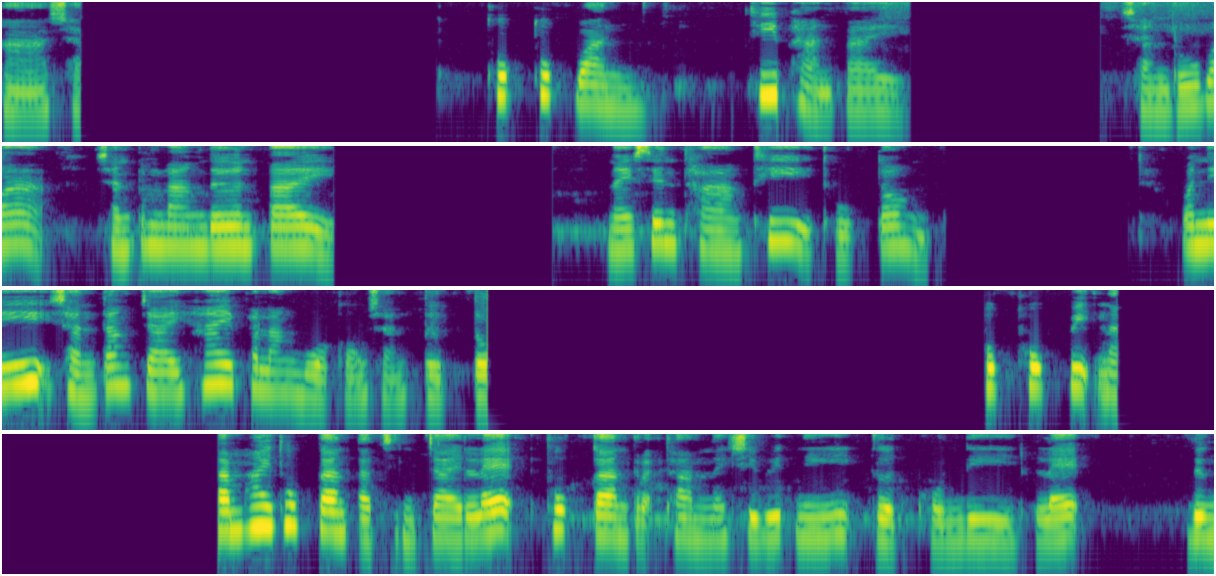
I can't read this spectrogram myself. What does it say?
หาฉัน ทุกๆวันที่ผ่านไป ฉันรู้ว่าฉันกำลังเดินไป ในเส้นทางที่ถูกต้อง วันนี้ฉันตั้งใจให้พลังบวกของฉันเติบโต ทุกๆวินา ทำให้ทุกการตัดสินใจและทุกการกระทำในชีวิตนี้เกิดผลดีและดึง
